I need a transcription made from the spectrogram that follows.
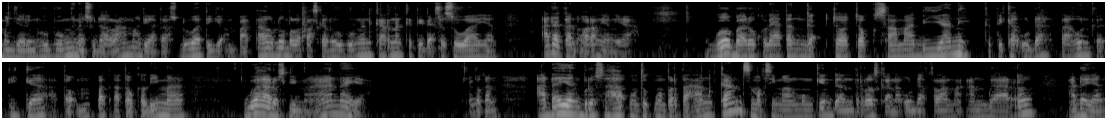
menjalin hubungan yang sudah lama di atas 2, 3, 4 tahun lu melepaskan hubungan karena ketidaksesuaian. Ada kan orang yang ya gue baru kelihatan nggak cocok sama dia nih ketika udah tahun ketiga atau empat atau kelima gue harus gimana ya? Itu kan. Ada yang berusaha untuk mempertahankan semaksimal mungkin dan terus karena udah kelamaan bareng ada yang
